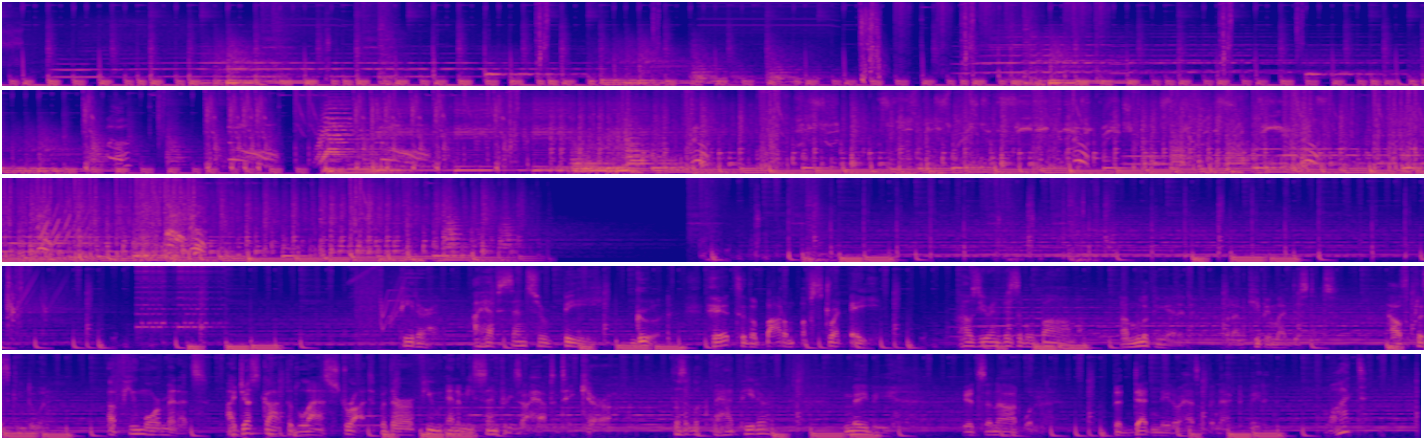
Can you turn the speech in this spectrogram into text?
Sensor B. Good. Head to the bottom of strut A. How's your invisible bomb? I'm looking at it, but I'm keeping my distance. How's Pliskin doing? A few more minutes. I just got to the last strut, but there are a few enemy sentries I have to take care of. Does it look bad, Peter? Maybe. It's an odd one. The detonator hasn't been activated. What?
